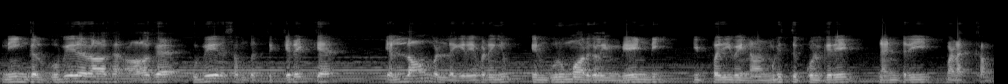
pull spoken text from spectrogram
நீங்கள் குபேரராக ஆக குபேர சம்பத்து கிடைக்க எல்லாம் வல்ல இறைவனையும் என் குருமார்களையும் வேண்டி இப்பதிவை நான் முடித்துக் கொள்கிறேன். நன்றி வணக்கம்.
